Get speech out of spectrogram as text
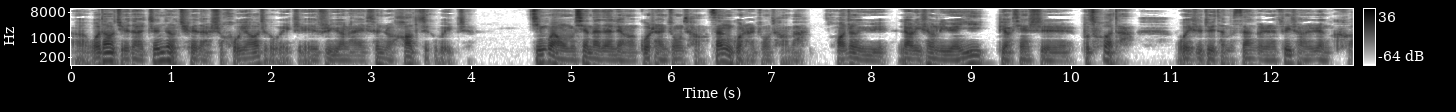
呃，我倒觉得真正缺的是后腰这个位置，也就是原来孙准浩的这个位置。尽管我们现在的两个国产中场，三个国产中场吧。黄正宇、廖立生、李元一表现是不错的，我也是对他们三个人非常的认可。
